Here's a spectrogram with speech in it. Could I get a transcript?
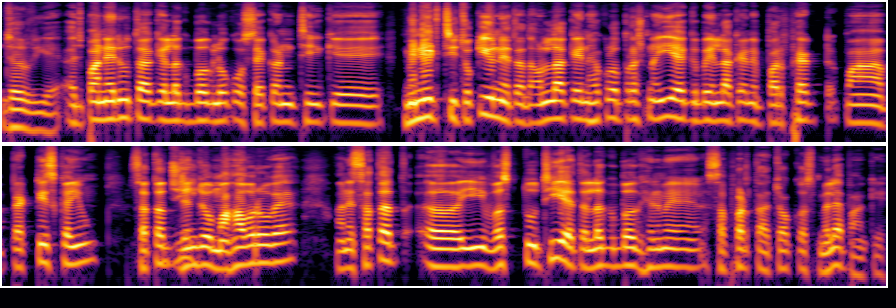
જરૂરી હે. અજ પાને રહ્યું કે લગભગ લોકો સેકન્ડથી કે મિનિટથી ચૂકી ને ત્યાં એટલા કહીને એકડો પ્રશ્ન એ કે ભાઈ એટલા કહીને પરફેક્ટ પા પ્રેક્ટિસ કહ્યું સતત જેનો મહાવરો વે અને સતત એ વસ્તુ થઈએ તો લગભગ એને સફળતા ચોક્કસ મળે પાંકે.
